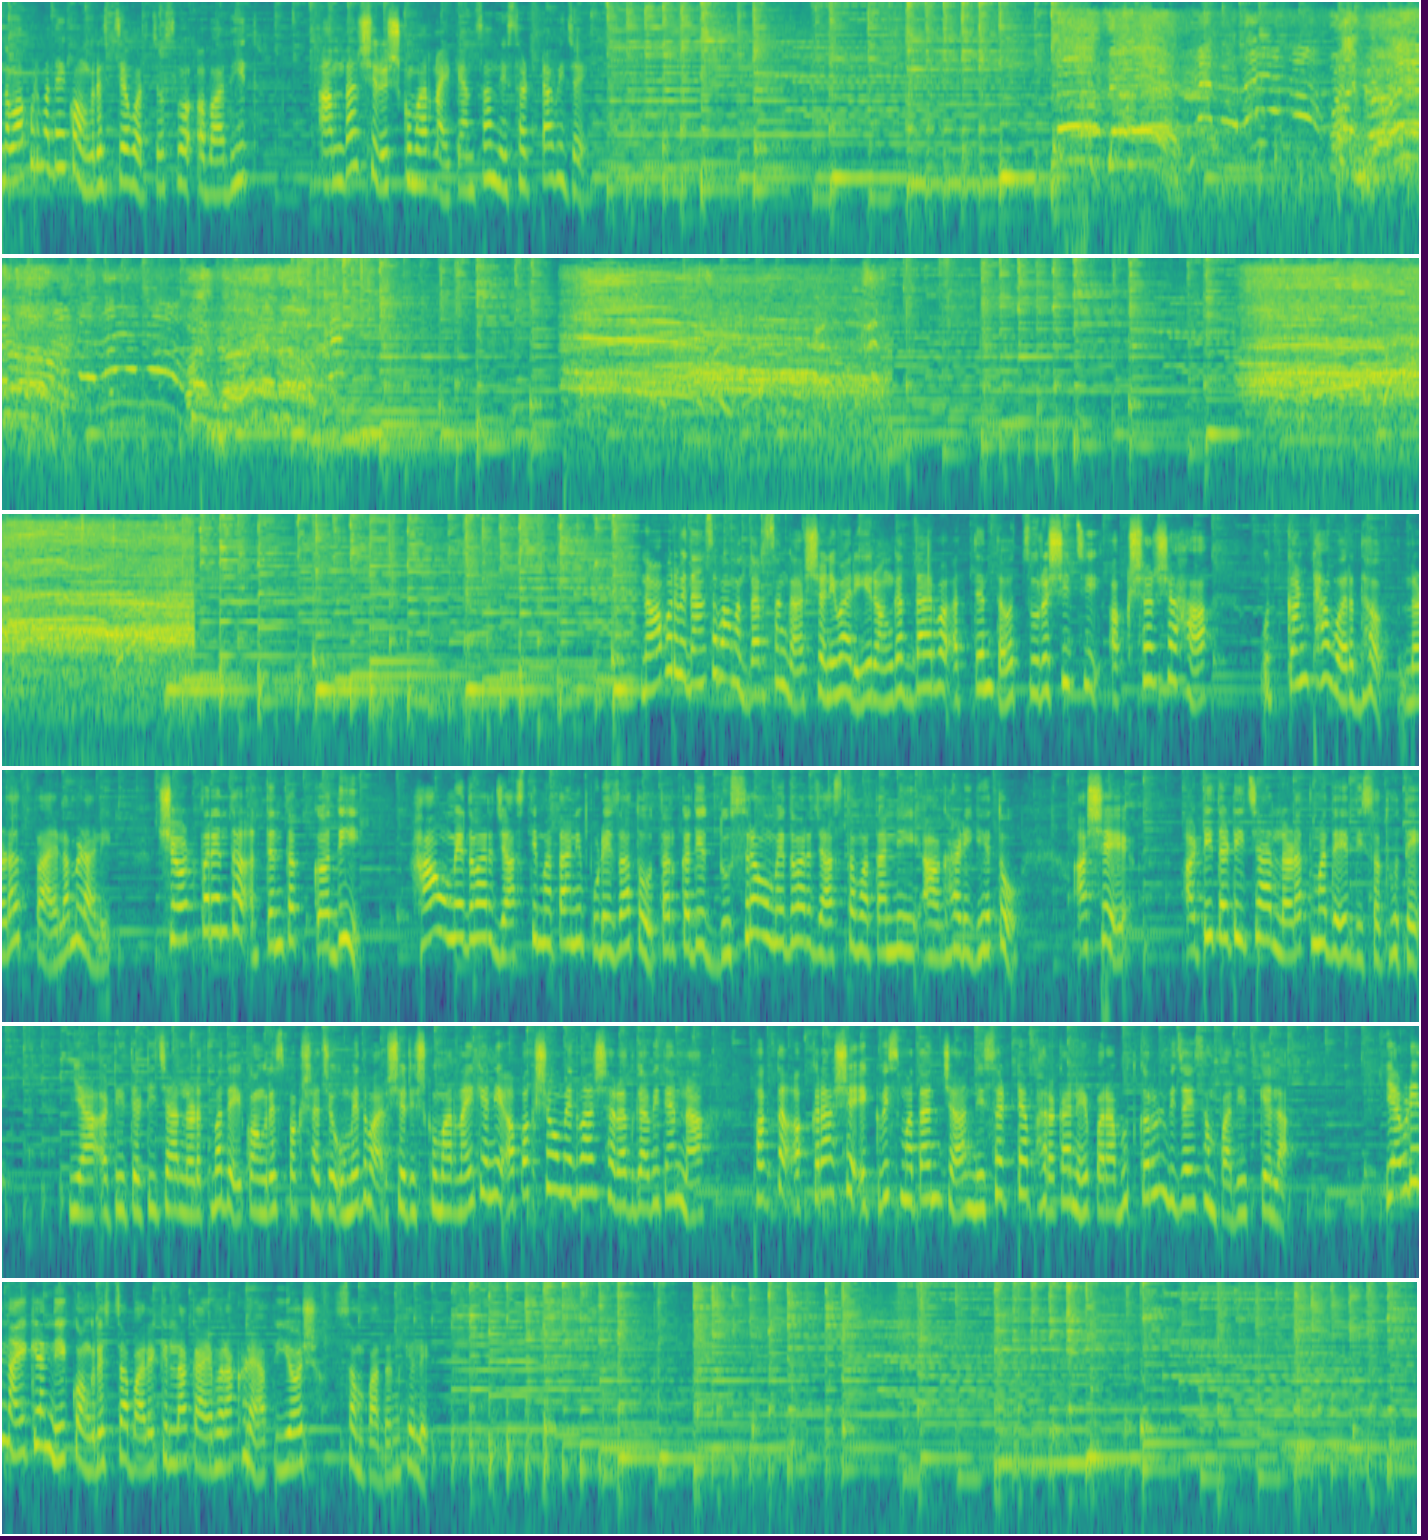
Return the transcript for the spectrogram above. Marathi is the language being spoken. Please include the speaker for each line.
Speaker 1: नवापूरमध्ये काँग्रेसचे वर्चस्व अबाधित. आमदार शिरीष कुमार नाईक यांचा निसट्टा विजय. सोलापूर विधानसभा मतदारसंघात शनिवारी रंगतदार व अत्यंत चुरशीची अक्षरशः उत्कंठावर्धक लढत पाहायला मिळाली. शेवटपर्यंत अत्यंत कधी हा उमेदवार जास्ती मतांनी पुढे जातो तर कधी दुसरा उमेदवार जास्त मतांनी आघाडी घेतो असे अटीतटीच्या लढतमध्ये दिसत होते. या अटीतटीच्या लढतमध्ये काँग्रेस पक्षाचे उमेदवार शिरीष कुमार नाईक यांनी अपक्ष उमेदवार शरद गावित यांना फक्त अकराशे एकवीस मतांच्या निसट्ट्या फरकाने पराभूत करून विजय संपादित केला. यावेळी नाईक यांनी काँग्रेसचा बालेकिल्ला कायम राखण्यात यश संपादन केले.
